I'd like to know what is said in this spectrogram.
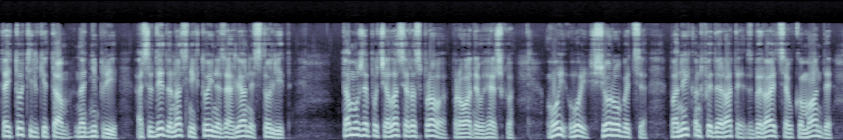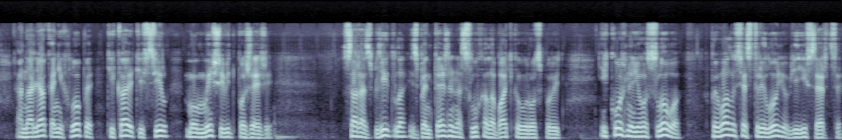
та й то тільки там, на Дніпрі, а сюди до нас ніхто й не загляне сто літ. Там уже почалася розправа, провадив Гершко. Ой ой, що робиться? Пани конфедерати збираються в команди, а налякані хлопи тікають із сіл, мов миші від пожежі. Сара зблідла і збентежена слухала батькову розповідь, і кожне його слово впивалося стрілою в її серце.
